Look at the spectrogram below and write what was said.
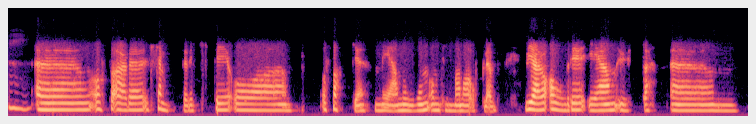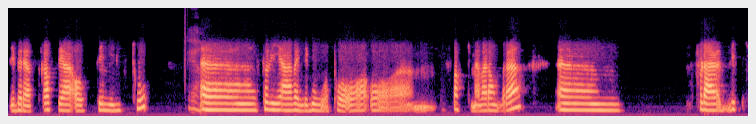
Mm. Eh, og så er det kjempeviktig å, å snakke med noen om ting man har opplevd. Vi er jo aldri én ute eh, i beredskap, vi er alltid minst to. Ja. Eh, så vi er veldig gode på å, å um, snakke med hverandre. Um, for det er viktig,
